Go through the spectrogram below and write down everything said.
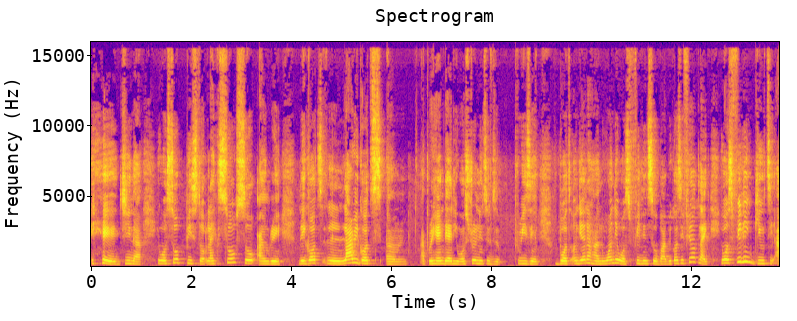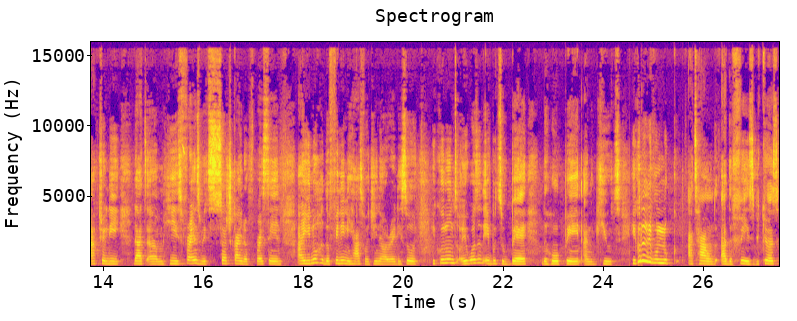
Gina. He was so pissed off, like so so angry. They got Larry got um apprehended. He was thrown into the prison. But on the other hand Wande was feeling so bad because he felt like he was feeling guilty actually that um he's friends with such kind of person and you know the feeling he has for gina already. So he couldn't he wasn't able to bear the whole pain and guilt. He couldn't even look at her at the face because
